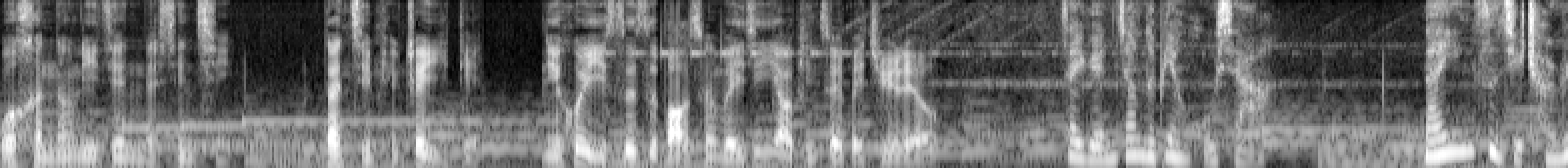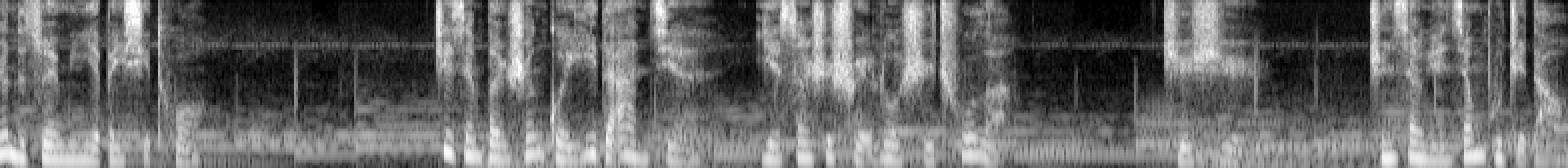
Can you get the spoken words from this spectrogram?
我很能理解你的心情，但仅凭这一点，你会以私自保存违禁药品罪被拘留。在袁江的辩护下，南英自己承认的罪名也被洗脱。这件本身诡异的案件也算是水落石出了。只是，真相袁江不知道，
